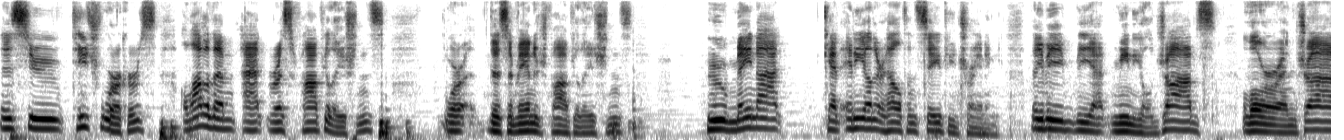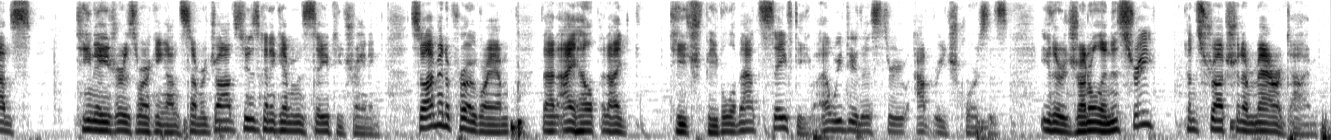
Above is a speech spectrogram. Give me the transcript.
is to teach workers, a lot of them at risk populations or disadvantaged populations, who may not get any other health and safety training. They may be at menial jobs, lower end jobs, teenagers working on summer jobs. Who's going to give them safety training? So I'm in a program that I help and I teach people about safety. And we do this through outreach courses, either general industry, construction, or maritime.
